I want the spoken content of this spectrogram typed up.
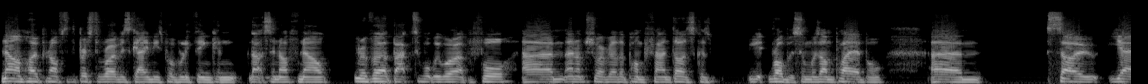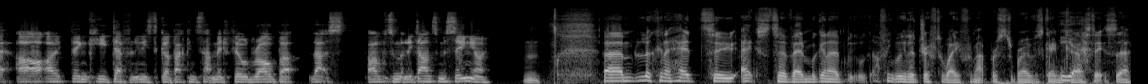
Now I'm hoping after the Bristol Rovers game, he's probably thinking that's enough now. Revert back to what we were at before, um, and I'm sure every other Pompey fan does because Robertson was unplayable. Um, so yeah, I, I think he definitely needs to go back into that midfield role, but that's ultimately down to Mousinho. Mm. Um, looking ahead to Exeter, then we're gonna. I think we're gonna drift away from that Bristol Rovers game. Yeah. Kirsty. It's uh,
